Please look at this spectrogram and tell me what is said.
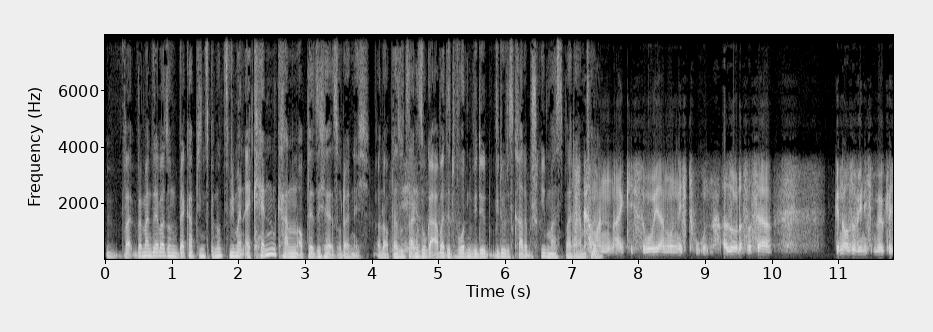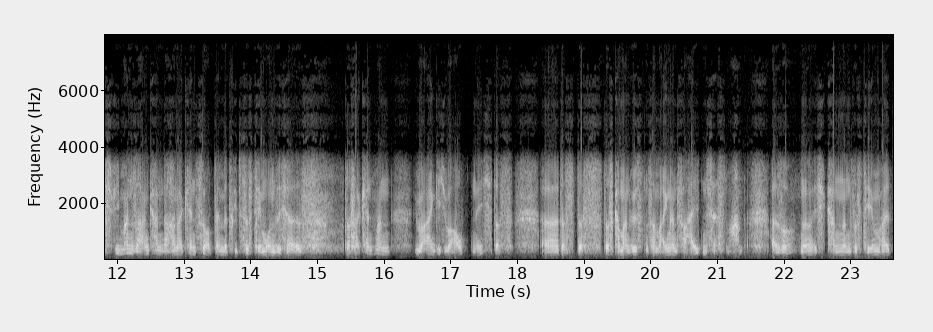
wenn man selber so einen Backup-Dienst benutzt, wie man erkennen kann, ob der sicher ist oder nicht. Oder ob da sozusagen ja. so gearbeitet wurden, wie du, wie du das gerade beschrieben hast bei deinem Das kann Fall. man eigentlich so ja nun nicht tun. Also das ist ja genauso wenig möglich, wie man sagen kann, daran erkennst du, ob dein Betriebssystem unsicher ist. Das erkennt man über eigentlich überhaupt nicht. Das, äh, das, das, das kann man höchstens am eigenen Verhalten festmachen. Also ne, ich kann ein System halt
